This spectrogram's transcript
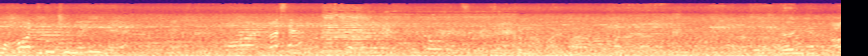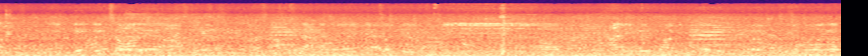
बहुत कुछ नहीं है। और बस है छोटे छोटे तो करना भाई आप एक एक सवाल है ही में भाभी दो हज़ार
